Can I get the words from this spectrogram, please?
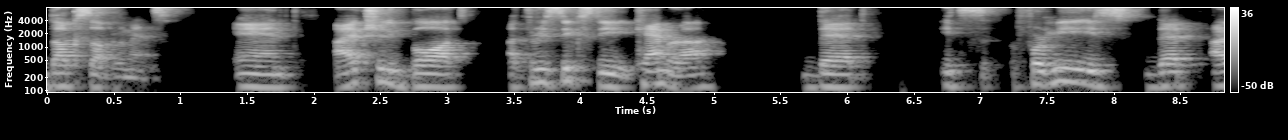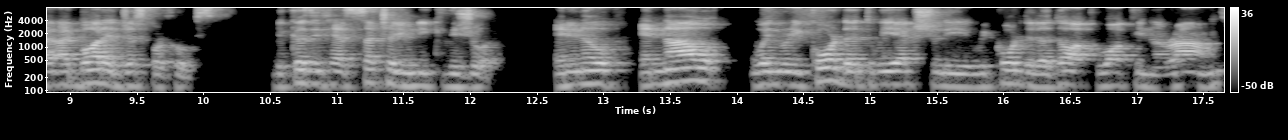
dog supplements. And i actually bought a 360 camera that it's for me is that I, I bought it just for hooks because it has such a unique visual. And you know and now when we recorded we actually recorded a dog walking around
